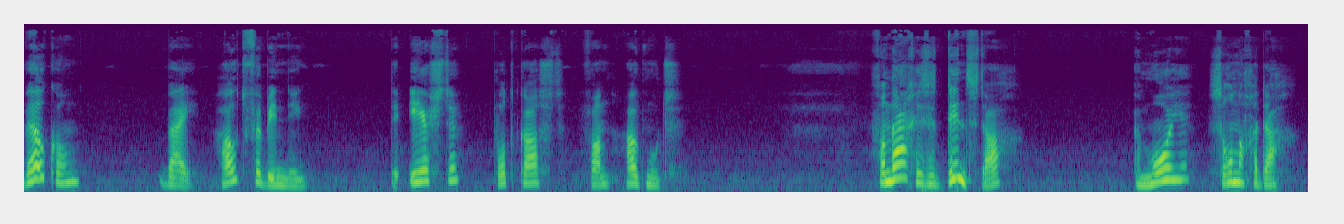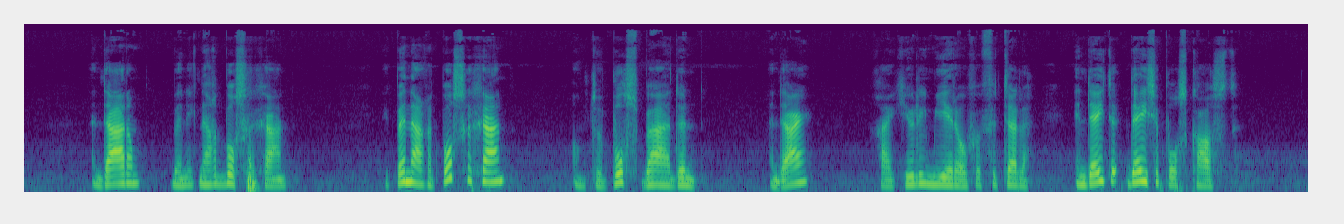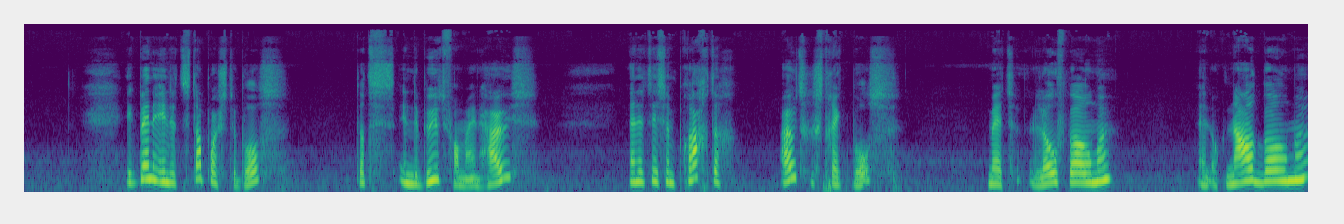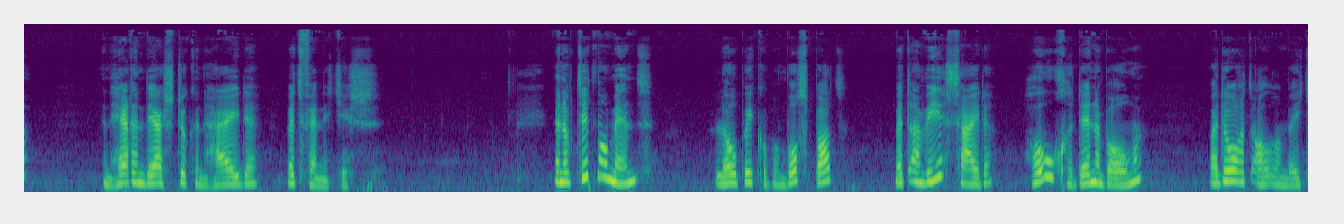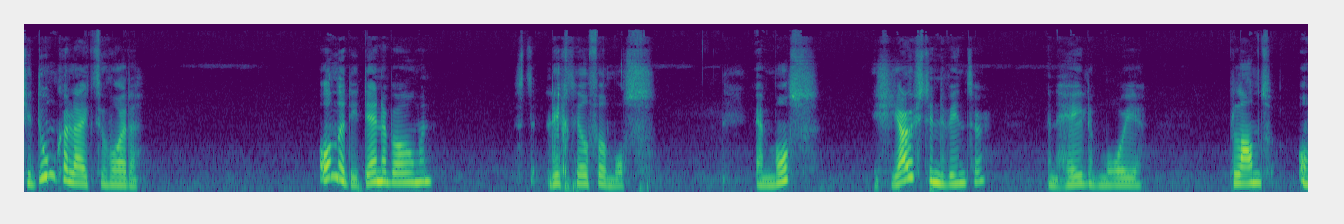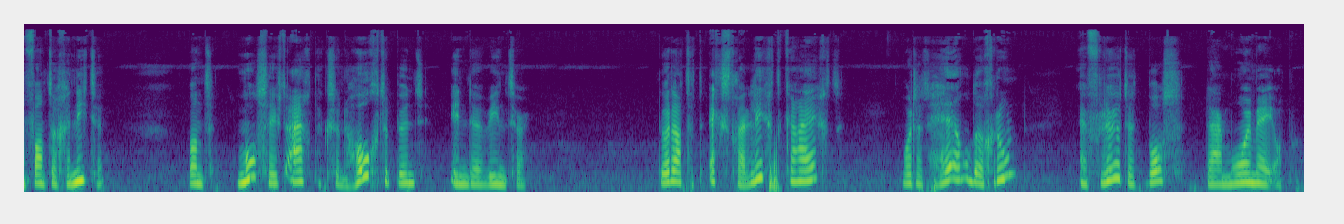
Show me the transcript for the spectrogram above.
Welkom bij Houtverbinding, de eerste podcast van Houtmoed. Vandaag is het dinsdag, een mooie zonnige dag. En daarom ben ik naar het bos gegaan. Ik ben naar het bos gegaan om te bosbaden. En daar ga ik jullie meer over vertellen in deze, podcast. Ik ben in het Stapperstebos. Dat is in de buurt van mijn huis. En het is een prachtig uitgestrekt bos met loofbomen en ook naaldbomen en her en der stukken heide met vennetjes. En op dit moment loop ik op een bospad met aan weerszijden hoge dennenbomen, waardoor het al een beetje donker lijkt te worden. Onder die dennenbomen ligt heel veel mos. En mos is juist in de winter een hele mooie plant om van te genieten. Want mos heeft eigenlijk zijn hoogtepunt in de winter. Doordat het extra licht krijgt, wordt het helder groen en fleurt het bos daar mooi mee op.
